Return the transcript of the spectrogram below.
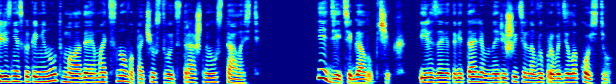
Через несколько минут молодая мать снова почувствует страшную усталость. «Идите, голубчик», — Елизавета Витальевна решительно выпроводила Костю.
